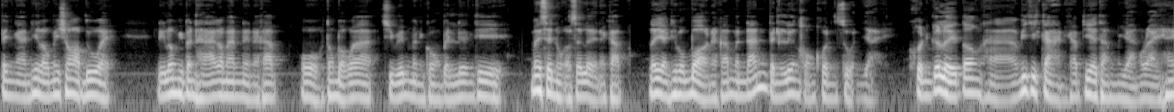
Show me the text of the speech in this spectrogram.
เป็นงานที่เราไม่ชอบด้วย หรือเรามีปัญหากับมันเนี่ยนะครับ โอ้ต้องบอกว่าชีวิตมันคงเป็นเรื่องที่ไม่สนุกเอาซะเลยนะครับแล้วอย่างที่ผมบอกนะครับ มันดันเป็นเรื่องของคนส่วนใหญ่ คนก็เลยต้องหาวิธีการครับที่จะทำอย่างไรให้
